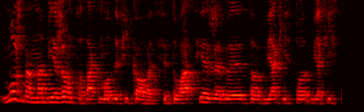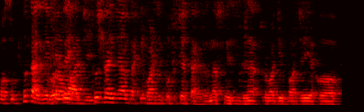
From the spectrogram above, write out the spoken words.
można na bieżąco tak modyfikować sytuację, żeby to w jakiś, spo, w jakiś sposób No tak, nie, tutaj, prowadzić. tutaj miałem takie bardziej poczucie tak, że nasz mistrz gry nas prowadził bardziej jako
